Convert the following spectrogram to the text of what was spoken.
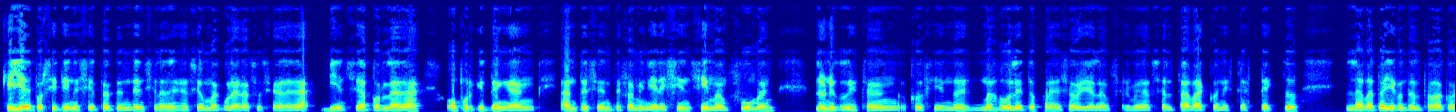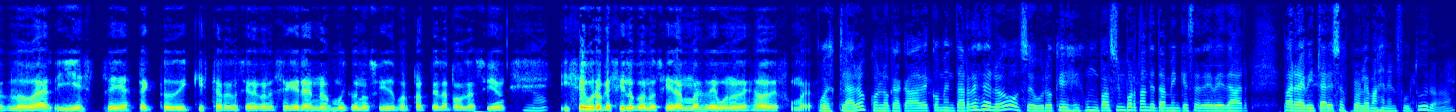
que ya de por sí tienen cierta tendencia a la degeneración macular asociada a la edad, bien sea por la edad o porque tengan antecedentes familiares, y encima fuman, lo único que están cogiendo es más boletos para desarrollar la enfermedad. O sea, el tabaco en este aspecto la batalla contra el tabaco es global y este aspecto de que está relacionado con la ceguera no es muy conocido por parte de la población y seguro que si lo conocieran más de uno dejaba de fumar. Pues claro, con lo que acaba de comentar desde luego, seguro que es un paso importante también que se debe dar para evitar esos problemas en el futuro. ¿no?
